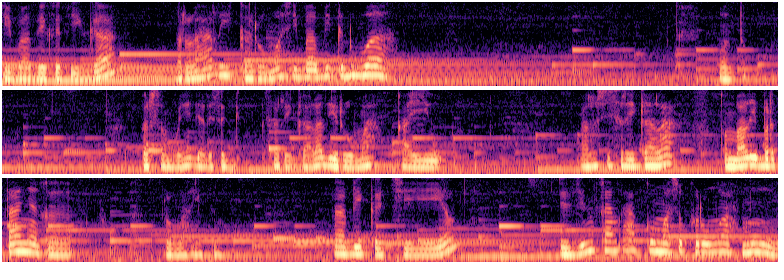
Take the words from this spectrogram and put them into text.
Si babi ketiga berlari ke rumah si babi kedua untuk bersembunyi dari serigala di rumah kayu. Lalu si serigala kembali bertanya ke rumah itu. Babi kecil, izinkan aku masuk ke rumahmu,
